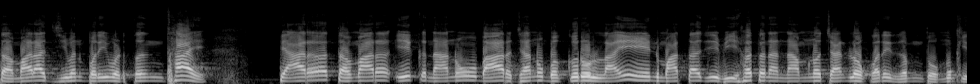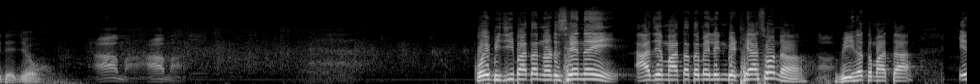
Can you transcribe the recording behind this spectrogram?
તમારા જીવન પરિવર્તન થાય ત્યારે તમારે એક નાનું બાર હજારનું બકરું લાઈન માતાજી વિહતના નામનો ચાંદલો કરી રમતો મૂકી દેજો. હા કોઈ બીજી માતા નડશે નહીં. આ જે માતા તમે લઈને બેઠ્યા છો ને વિહત માતા એ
